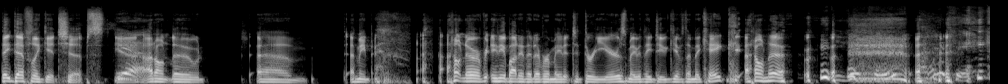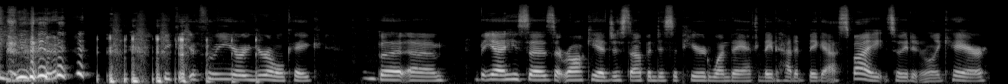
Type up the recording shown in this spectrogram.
they definitely get chips. Yeah, Yeah. I don't know. Um, I mean, I don't know anybody that ever made it to three years. Maybe they do give them a cake. I don't know. You get cake? I want cake. you get your three-year urinal cake. But um, but yeah, he says that Rocky had just up and disappeared one day after they'd had a big ass fight, so he didn't really care.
